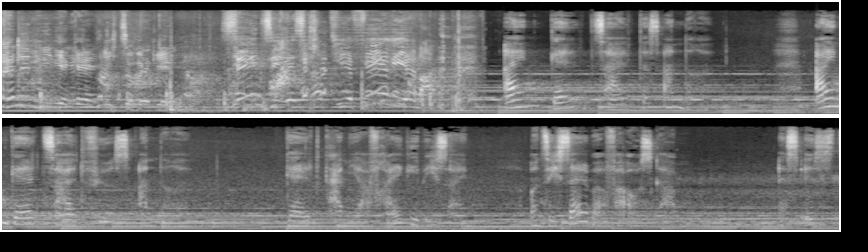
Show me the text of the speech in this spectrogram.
können Ihnen Ihr Geld nicht zurückgeben. Sehen Sie, es hat hier Ferien. Ein Geld zahlt das andere. Ein Geld zahlt fürs andere. Geld kann ja freigebig sein und sich selber verausgaben. Es ist,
